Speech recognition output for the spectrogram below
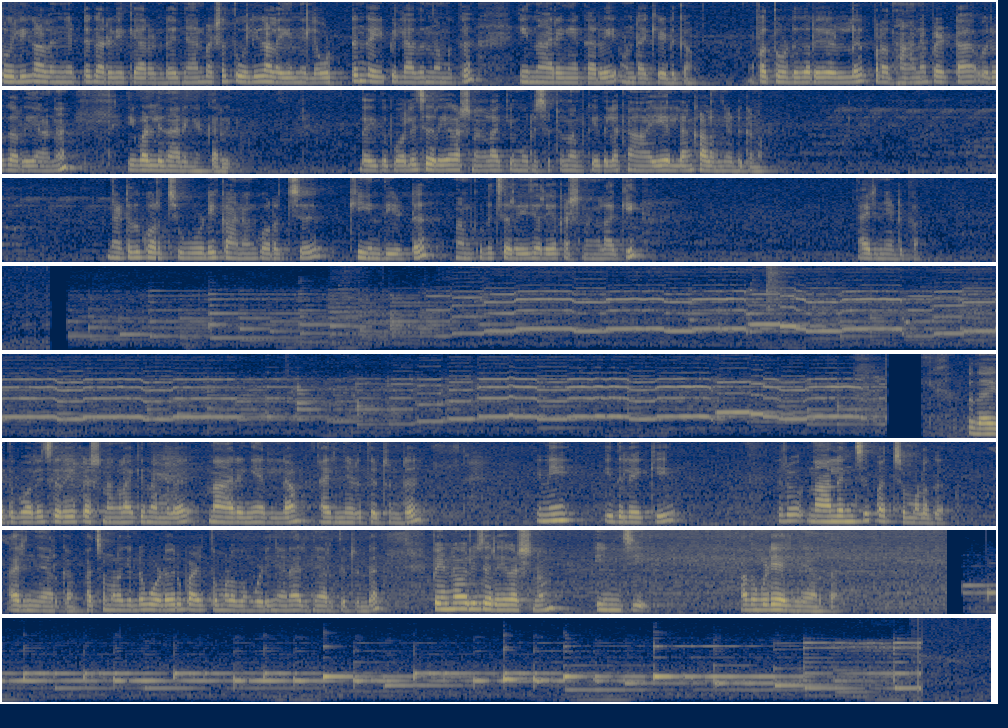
തൊലി കളഞ്ഞിട്ട് കറി വയ്ക്കാറുണ്ട് ഞാൻ പക്ഷെ തൊലി കളയുന്നില്ല. ഒട്ടും കയ്പില്ലാതെ നമുക്ക് ഈ നാരങ്ങക്കറി കറി ഉണ്ടാക്കിയെടുക്കാം. അപ്പോൾ തൊടുകറികളിൽ പ്രധാനപ്പെട്ട ഒരു കറിയാണ് ഈ വള്ളി നാരങ്ങക്കറി. ഇതുപോലെ ചെറിയ കഷ്ണങ്ങളാക്കി മുറിച്ചിട്ട് നമുക്ക് ഇതിലെ കായെല്ലാം കളഞ്ഞെടുക്കണം. എന്നിട്ടിത് കുറച്ചുകൂടി കനം കുറച്ച് കീന്തിയിട്ട് നമുക്കിത് ചെറിയ ചെറിയ കഷ്ണങ്ങളാക്കി അരിഞ്ഞെടുക്കാം. അപ്പോൾ ഇതാ ഇതുപോലെ ചെറിയ കഷ്ണങ്ങളാക്കി നമ്മൾ നാരങ്ങ എല്ലാം അരിഞ്ഞെടുത്തിട്ടുണ്ട്. ഇനി ഇതിലേക്ക് ഒരു നാലഞ്ച് പച്ചമുളക് അരിഞ്ഞ് ചേർക്കാം പച്ചമുളകിന്റെ കൂടെ ഒരു പഴുത്ത മുളകും കൂടി ഞാൻ അരിഞ്ഞ് ചേർത്തിട്ടുണ്ട് പിന്നെ ഒരു ചെറിയ കഷ്ണം ഇഞ്ചി അതും കൂടി അരിഞ്ഞ് ചേർക്കാം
